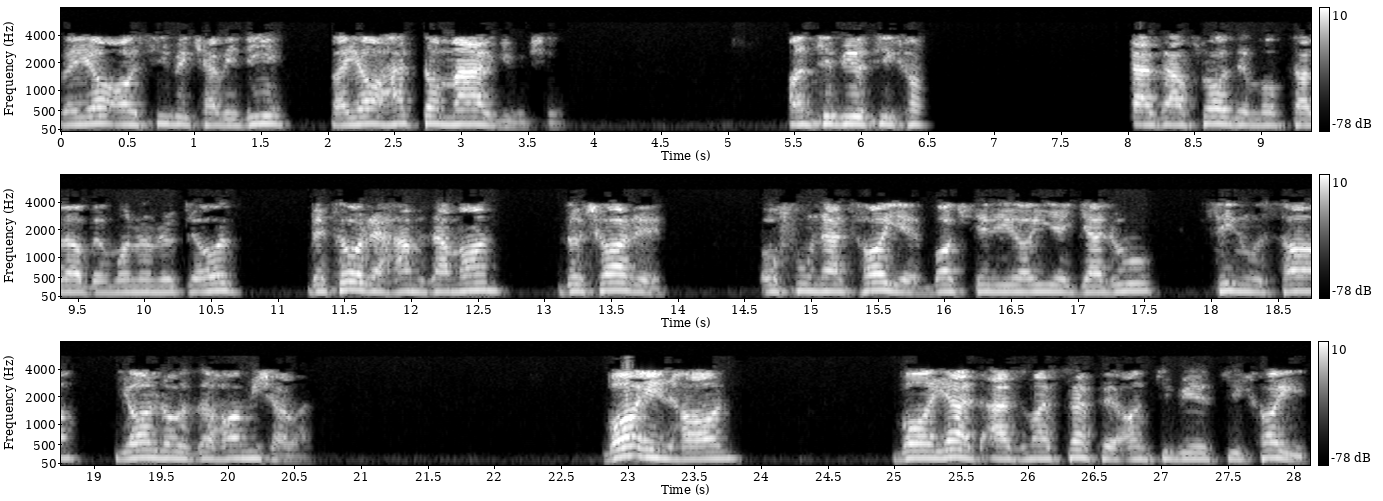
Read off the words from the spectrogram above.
و یا آسیب کبدی و یا حتی مرگ بشه. آنتیبیوتیک ها از افراد مبتلا به مونونوکلئوز به طور همزمان دچار عفونت های باکتریایی گلو سینوس ها یا لوزه ها می شود با این حال باید از مصرف آنتیبیوتیک هایی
